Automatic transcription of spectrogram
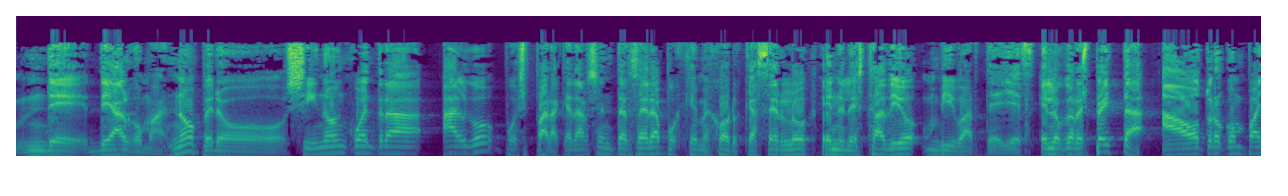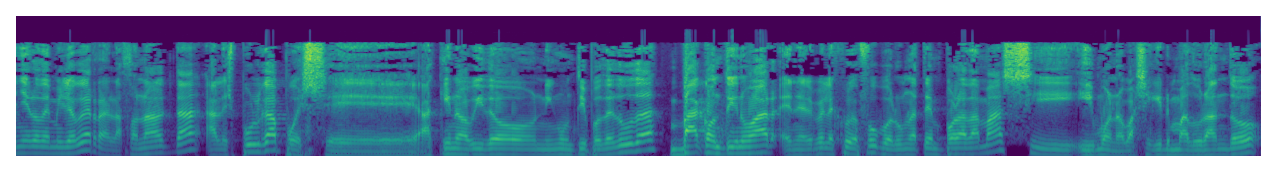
de, algo más, ¿no? Pero si no encuentra algo, pues para quedarse en tercera, pues qué mejor que hacerlo en el estadio Vivar En lo que respecta a otro compañero de Emilio Guerra en la zona alta, Alex Pulga, pues eh, aquí no ha habido ningún tipo de duda. Va a continuar en el Vélez Club de Fútbol una temporada más y, bueno, va a seguir madurando.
